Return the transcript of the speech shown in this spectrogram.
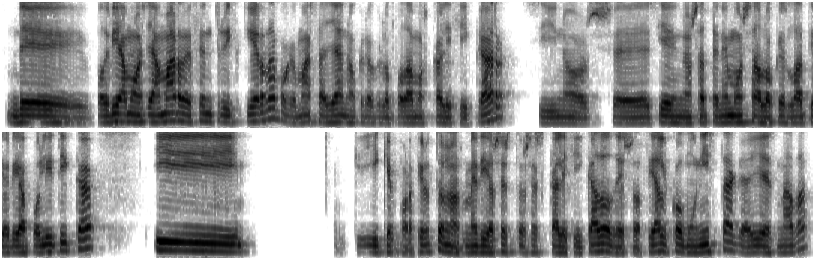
de, podríamos llamar de centro izquierda, porque más allá no creo que lo podamos calificar, si nos, eh, si nos atenemos a lo que es la teoría política, y, y que por cierto en los medios esto es calificado de social comunista, que ahí es nada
